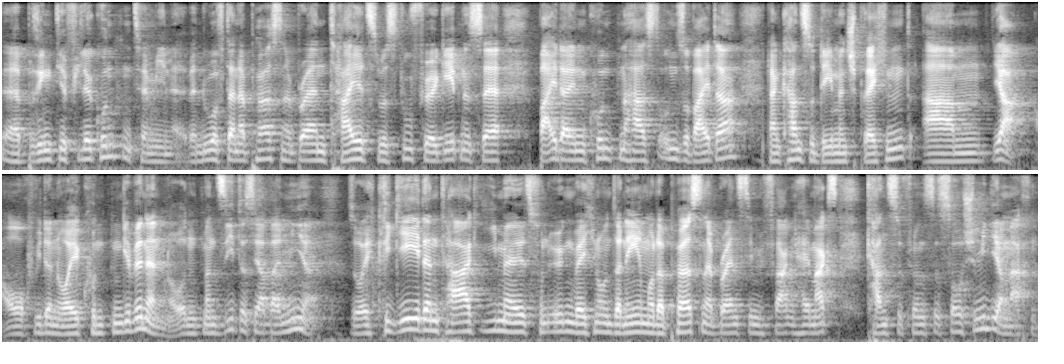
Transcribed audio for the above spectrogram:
äh, bringt dir viele Kundentermine. Wenn du auf deiner Personal Brand teilst, was du für Ergebnisse bei deinen Kunden hast und so weiter, dann kannst du dementsprechend ähm, ja auch wieder neue Kunden gewinnen. Und man sieht es ja bei mir. So, ich kriege jeden Tag E-Mails von irgendwelchen Unternehmen oder Personal Brands, die mich fragen, hey Max, kannst du für uns das Social Media machen?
